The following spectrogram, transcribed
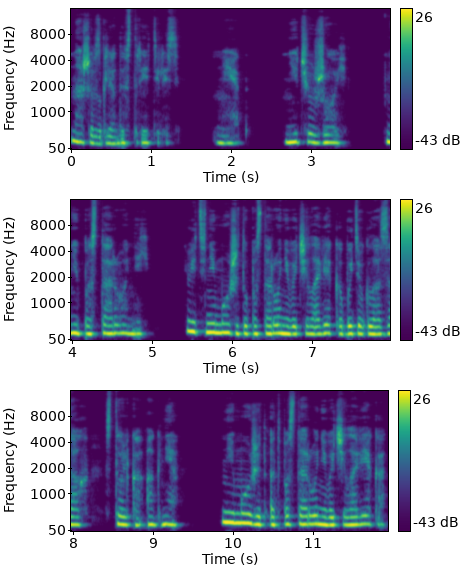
Наши взгляды встретились. Нет, не чужой, не посторонний, ведь не может у постороннего человека быть в глазах столько огня. Не может от постороннего человека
